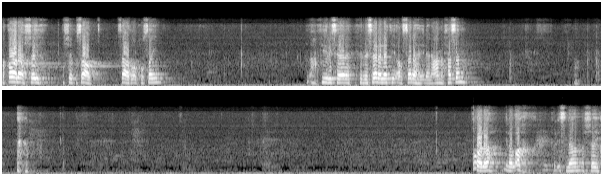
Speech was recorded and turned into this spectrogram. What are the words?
فقال الشيخ الشيخ سعد سعد الحسين في رسالة في الرسالة التي أرسلها إلى نعام الحسن. قال إلى الأخ في الإسلام الشيخ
